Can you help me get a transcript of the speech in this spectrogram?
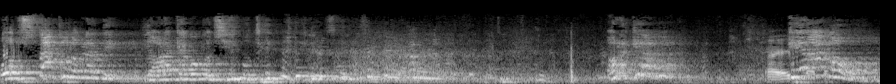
Obstáculo grande. ¿Y ahora qué hago con 100 botellas de? ¿Ahora qué hago? ¿Qué hago?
